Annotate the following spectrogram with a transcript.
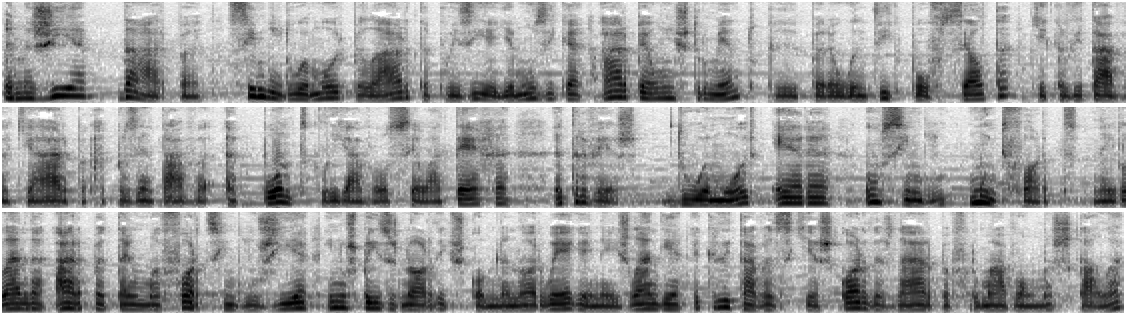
A magia da harpa, símbolo do amor pela arte, a poesia e a música, a harpa é um instrumento que, para o antigo povo celta, que acreditava que a harpa representava a ponte que ligava o céu à terra, através do amor, era um símbolo muito forte. Na Irlanda, a harpa tem uma forte simbologia e nos países nórdicos, como na Noruega e na Islândia, acreditava-se que as cordas da harpa formavam uma escala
